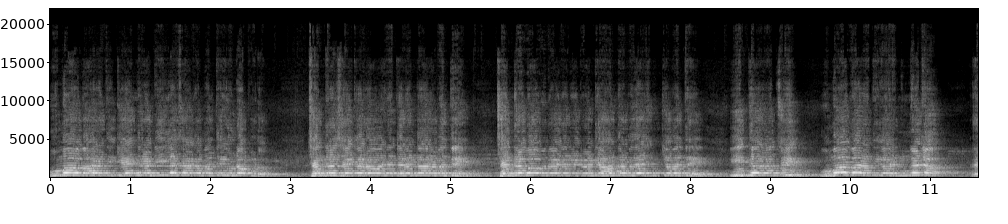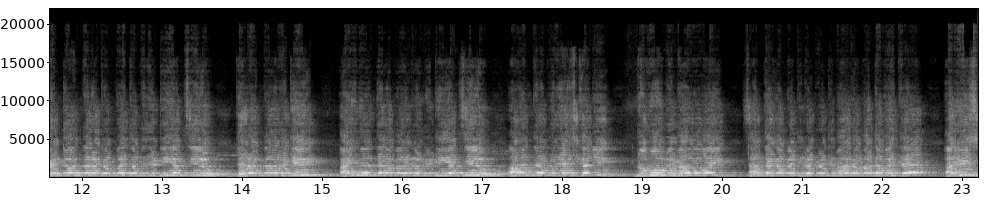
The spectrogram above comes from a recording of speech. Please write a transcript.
ఉమాభారతి కేంద్ర నీళ్ళ శాఖ మంత్రి ఉన్నప్పుడు చంద్రశేఖరరావు అనే తెలంగాణ మంత్రి చంద్రబాబు నాయుడు అనేటువంటి ఆంధ్రప్రదేశ్ ముఖ్యమంత్రి ఇద్దరు వచ్చి ఉమాభారతి గారి ముంగట రెండు వందల తొంభై తొమ్మిది టీఎంసీలు తెలంగాణకి ఐదు వందల పదకొండు టీఎంసీలు ఆంధ్రప్రదేశ్ కని నువ్వు మీ మామపై సంతకం పెట్టినటువంటి మాట అబద్ధమైతే హరీష్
